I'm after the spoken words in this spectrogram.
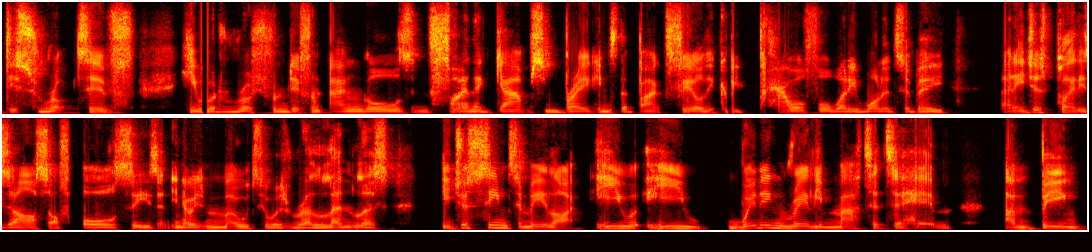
disruptive. He would rush from different angles and find the gaps and break into the backfield. He could be powerful when he wanted to be. And he just played his ass off all season. You know, his motor was relentless. He just seemed to me like he he winning really mattered to him and being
